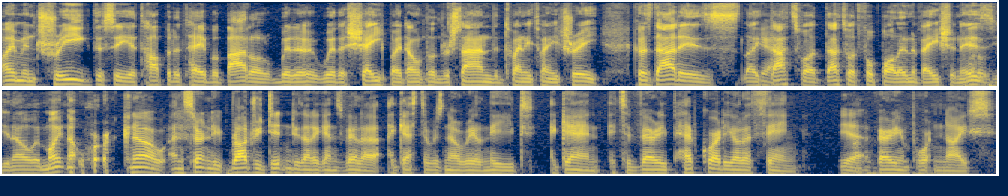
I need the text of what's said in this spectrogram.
I'm intrigued to see a top of the table battle with a with a shape I don't understand in 2023 because that is like Yeah. that's what that's what football innovation is. You know, it might not work. No, and certainly Rodri didn't do that against Villa. I guess there was no real need. Again, it's a very Pep Guardiola thing. Yeah. very important night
